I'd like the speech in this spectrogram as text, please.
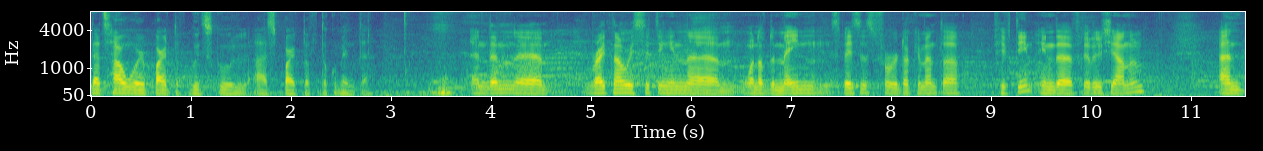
that's how we're part of Good School as part of Documenta. And then uh, right now we're sitting in um, one of the main spaces for Documenta 15 in the Fridericianum. And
